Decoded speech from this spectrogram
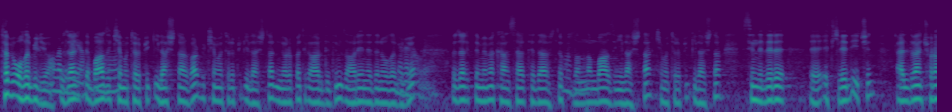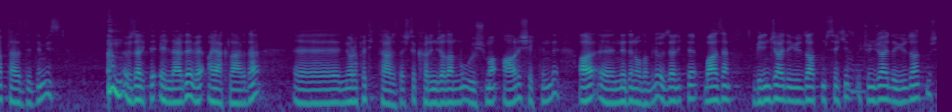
tabii olabiliyor. Olabiliyor. Özellikle bazı kemoterapik ilaçlar var. Bu kemoterapik ilaçlar nöropatik ağrı dediğimiz ağrıya neden olabiliyor. Neden oluyor? Özellikle meme kanser tedavisinde kullanılan bazı ilaçlar, kemoterapik ilaçlar sinirleri e, etkilediği için eldiven çorap tarzı dediğimiz özellikle ellerde ve ayaklarda e, nöropatik tarzda işte karıncalanma, uyuşma, ağrı şeklinde ağ- e, neden olabiliyor. Özellikle bazen birinci ayda yüzde 68, üçüncü ayda yüzde 60,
